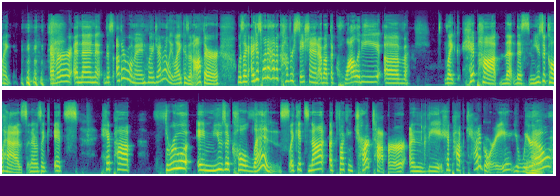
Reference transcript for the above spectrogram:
Like ever?" And then this other woman, who I generally like as an author, was like, "I just want to have a conversation about the quality of like hip hop that this musical has," and I was like, "It's hip hop." through a musical lens. Like it's not a fucking chart topper in the hip hop category, you weirdo. No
